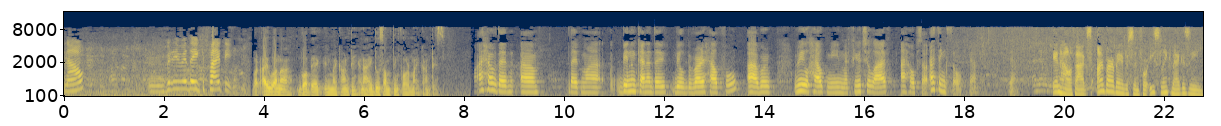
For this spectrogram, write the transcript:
now. Very, very exciting. But I wanna go back in my country and I do something for my countries. I hope that um, that my being in Canada will be very helpful. Uh, will, will help me in my future life. I hope so. I think so. Yeah, yeah. In Halifax, I'm Barb Anderson for Eastlink Magazine.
